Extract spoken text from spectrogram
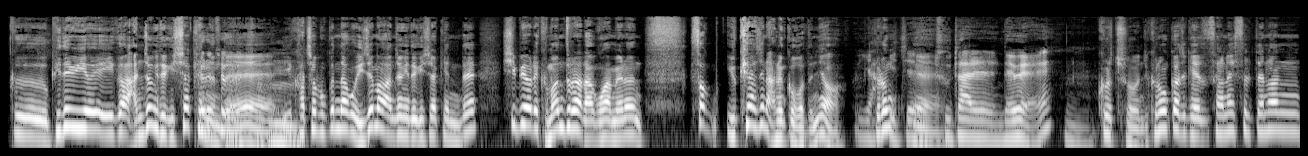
그 비대위가 안정이 되기 시작했는데 그렇죠, 그렇죠. 음. 이 가처분 끝나고 이제만 안정이 되기 시작했는데 12월에 그만두라라고 하면은 썩 유쾌하진 않을 거거든요. 그런 이제 예. 두달 내외. 음. 그렇죠. 이제 그런 것까지 계산했을 때는 한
